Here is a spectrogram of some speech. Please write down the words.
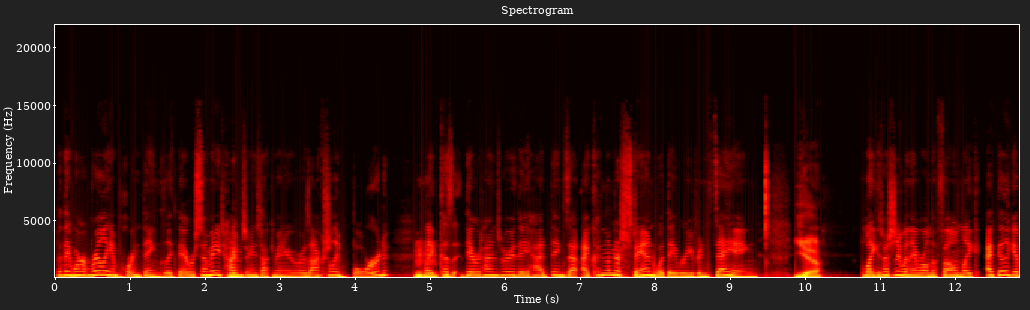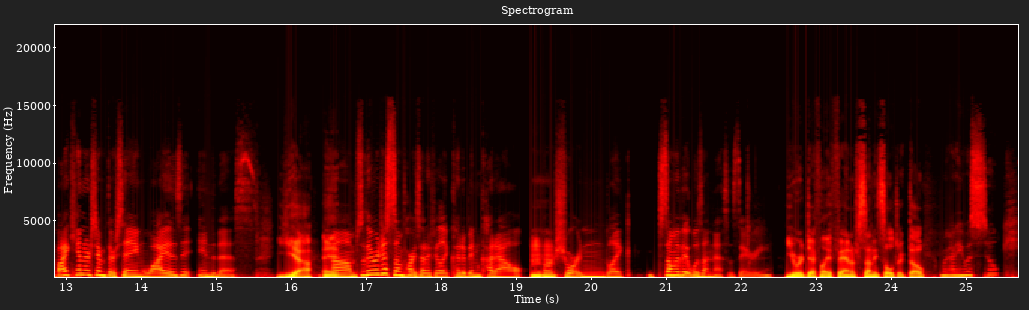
but they weren't really important things. Like there were so many times during this documentary where I was actually bored. Mhm. Like cuz there were times where they had things that I couldn't understand what they were even saying. yeah, Like especially when they were on the phone. Like I feel like if I can't understand what they're saying, why is it in this? Yeah, and, Um, so there were just some parts that I feel like could have been cut out or Mhm. shortened. Like some of it was unnecessary. you were definitely a fan of Sunny Suljic, though. Oh my god, he was so cute.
